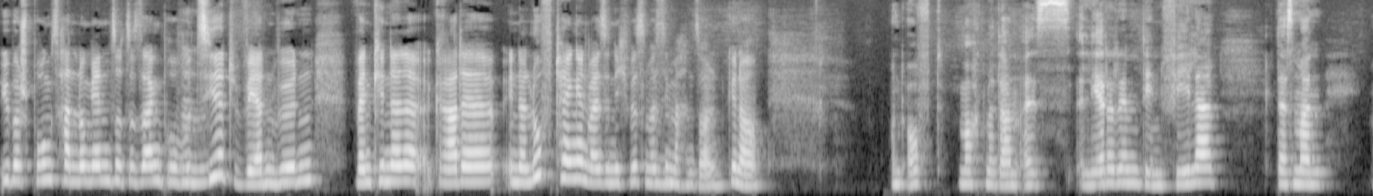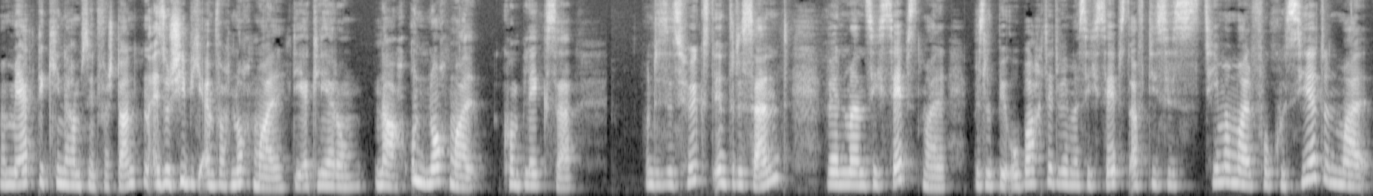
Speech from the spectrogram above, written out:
Übersprungshandlungen sozusagen provoziert mhm. werden würden, wenn Kinder gerade in der Luft hängen, weil sie nicht wissen, was mhm. sie machen sollen. Genau. Und oft macht man dann als Lehrerin den Fehler, dass man, man merkt, die Kinder haben es nicht verstanden, also schiebe ich einfach nochmal die Erklärung nach und nochmal komplexer. Und es ist höchst interessant, wenn man sich selbst mal ein bisschen beobachtet, wenn man sich selbst auf dieses Thema mal fokussiert und mal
